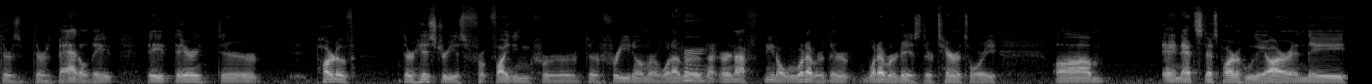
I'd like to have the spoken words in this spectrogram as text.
there's there's battle. They they they're they're part of their history is f- fighting for their freedom or whatever For- or not you know whatever their whatever it is their territory. Um and that's that's part of who they are. And they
